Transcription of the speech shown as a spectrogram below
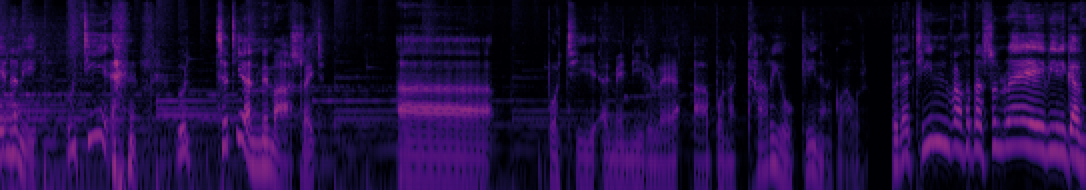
cyn hynny, wyt ti... Wyt ti yn mynd mas, reit? A bod ti yn mynd i rywle a bod na karaoke na gwawr. Bydde ti'n fath o berson rei, fi wni gael,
